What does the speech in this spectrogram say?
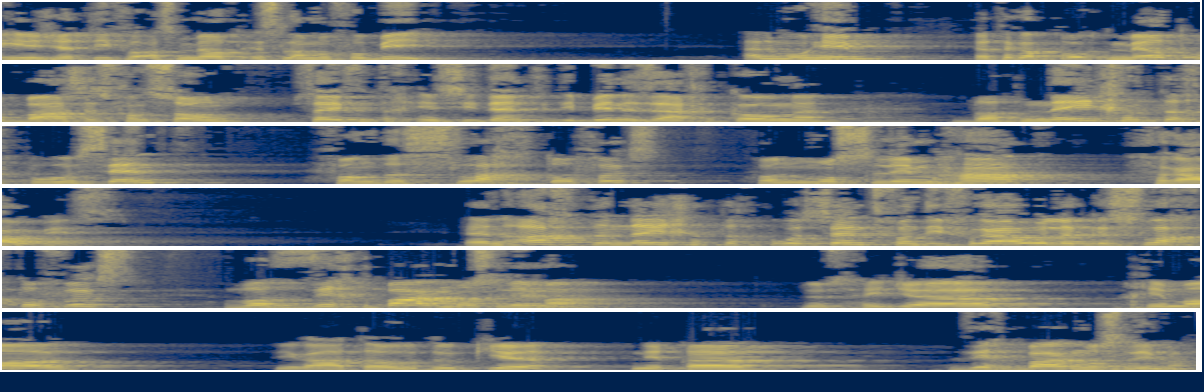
initiatieven als Meld Islamofobie. En mohim, het rapport meldt op basis van zo'n 70 incidenten die binnen zijn gekomen, dat 90% van de slachtoffers van moslimhaat vrouw is. En 98% van die vrouwelijke slachtoffers was zichtbaar moslima. Dus hijab, khimar, piratenhoofddoekje, niqab, zichtbaar moslima.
